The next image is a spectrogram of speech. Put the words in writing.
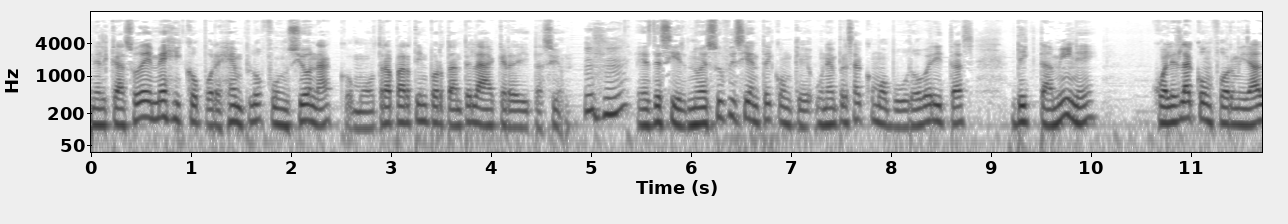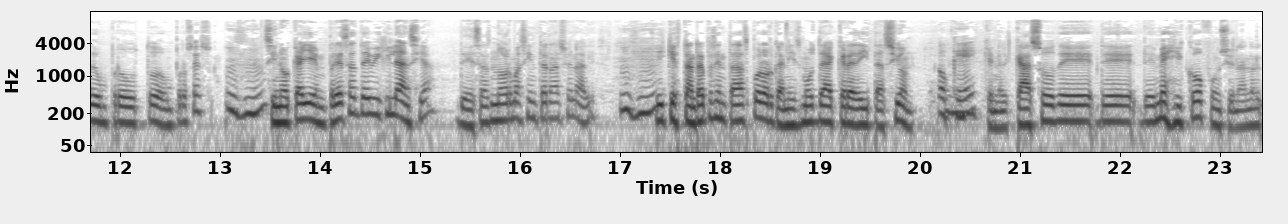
En el caso de México, por ejemplo, funciona como otra parte importante la acreditación. Es decir, no es suficiente con que una empresa como Buro Veritas dictamine cuál es la conformidad de un producto de un proceso, sino que hay empresas de vigilancia de esas normas internacionales y que están representadas por organismos de acreditación. Que en el caso de, de, México funcionan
